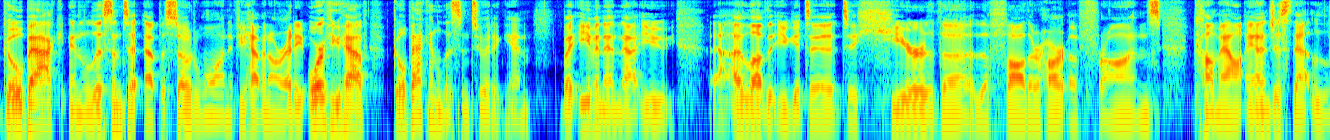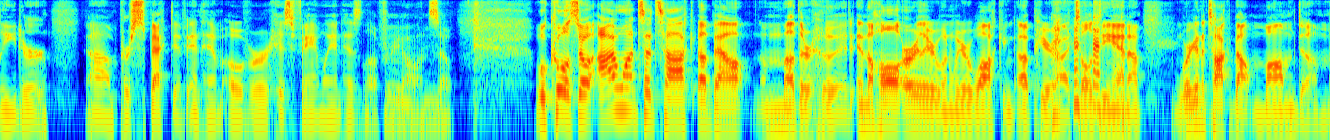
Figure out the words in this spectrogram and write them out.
go back and listen to episode one if you haven't already, or if you have, go back and listen to it again. But even in that, you, I love that you get to to hear the the father heart of Franz come out and just that leader um, perspective in him over his family and his love for y'all. And so. Well, cool. So I want to talk about motherhood. In the hall earlier when we were walking up here, I told DeAnna, we're going to talk about momdom.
